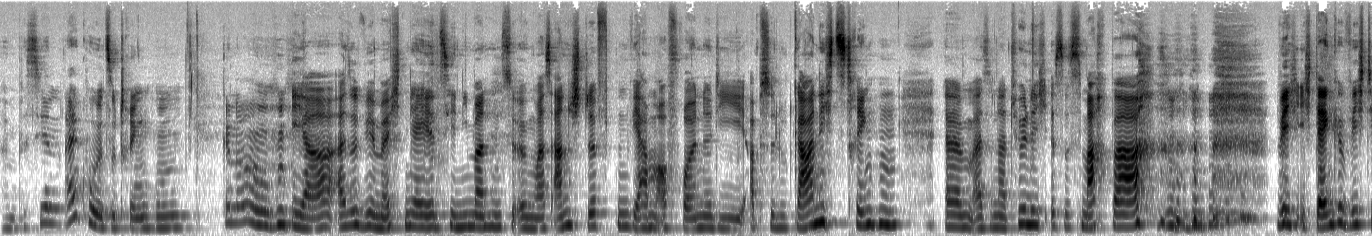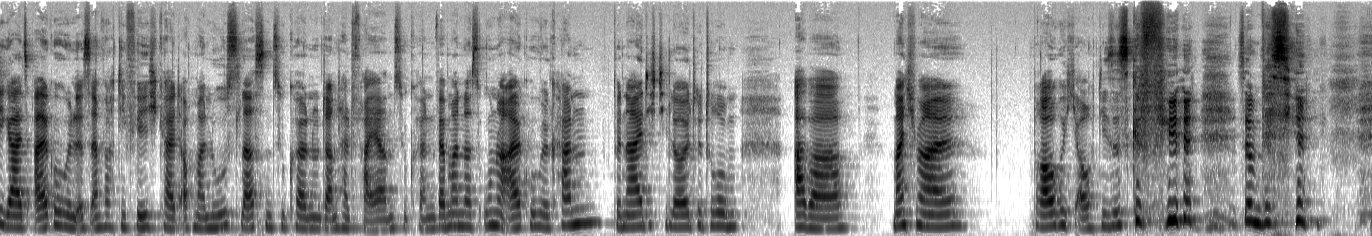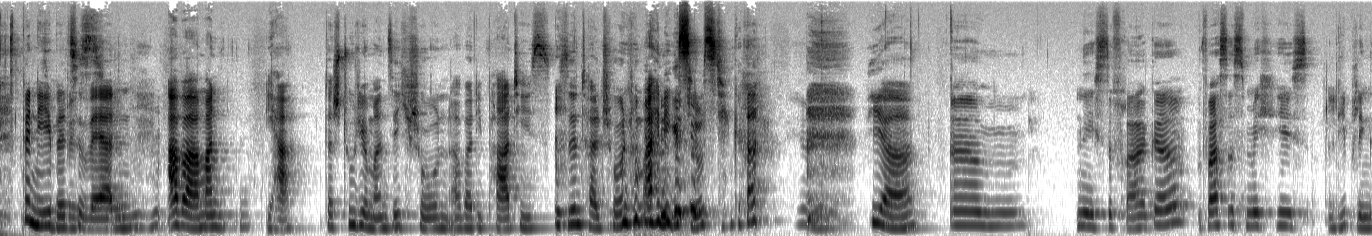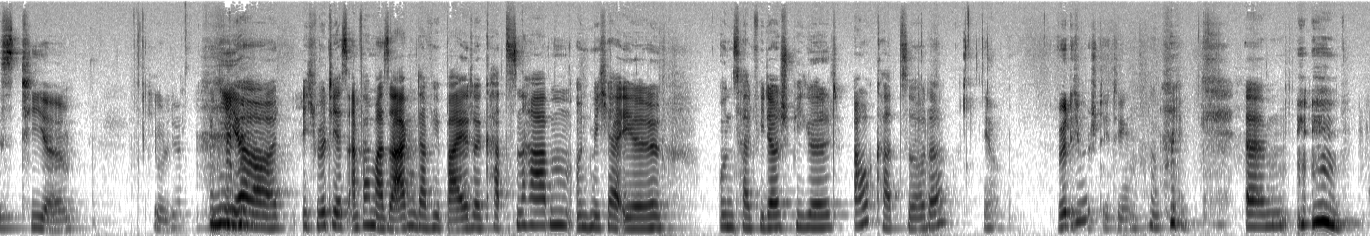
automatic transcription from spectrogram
ein bisschen Alkohol zu trinken. Genau. Ja, also wir möchten ja jetzt hier niemanden zu irgendwas anstiften. Wir haben auch Freunde, die absolut gar nichts trinken. Ähm, also natürlich ist es machbar. Ich denke, wichtiger als Alkohol ist einfach die Fähigkeit, auch mal loslassen zu können und dann halt feiern zu können. Wenn man das ohne Alkohol kann, beneide ich die Leute drum. Aber manchmal brauche ich auch dieses Gefühl, so ein bisschen benebelt ein bisschen. zu werden. Aber man, ja, das Studium an sich schon, aber die Partys sind halt schon um einiges lustiger. Ja. ja. Ähm, nächste Frage. Was ist Michis Lieblingstier? Julia. Ja, ich würde jetzt einfach mal sagen, da wir beide Katzen haben und Michael uns halt widerspiegelt, auch Katze, oder? Ja, würde ich bestätigen. Okay. ähm,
